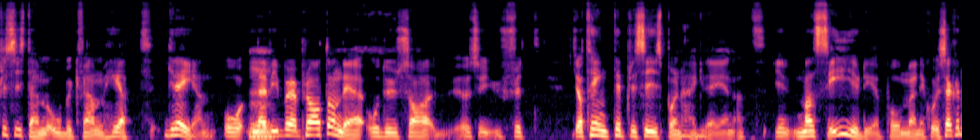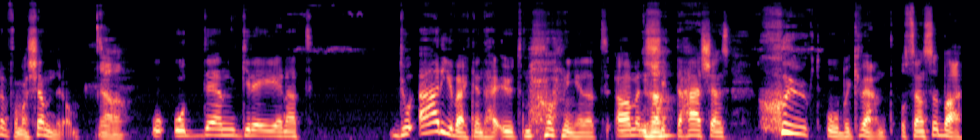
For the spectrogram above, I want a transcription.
precis det här med obekvämhet-grejen. Och när vi började prata om det och du sa, alltså, för att jag tänkte precis på den här grejen att man ser ju det på människor, särskilt om man känner dem. Ja. Och, och den grejen att då är det ju verkligen den här utmaningen att, ja men Ja. shit, det här känns sjukt obekvämt. Och sen så bara,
